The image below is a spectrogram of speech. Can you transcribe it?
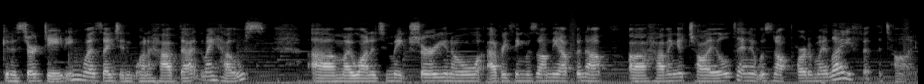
going to start dating was I didn't want to have that in my house. Um, I wanted to make sure, you know, everything was on the up and up, uh, having a child, and it was not part of my life at the time.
